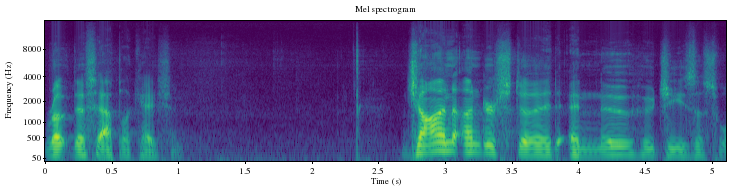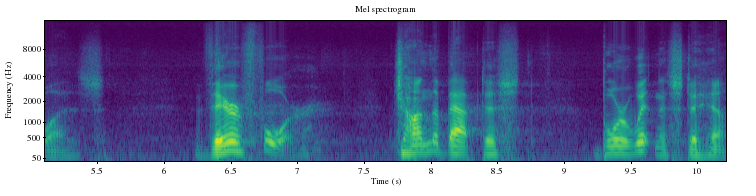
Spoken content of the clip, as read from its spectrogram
wrote this application. John understood and knew who Jesus was. Therefore, John the Baptist bore witness to him.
